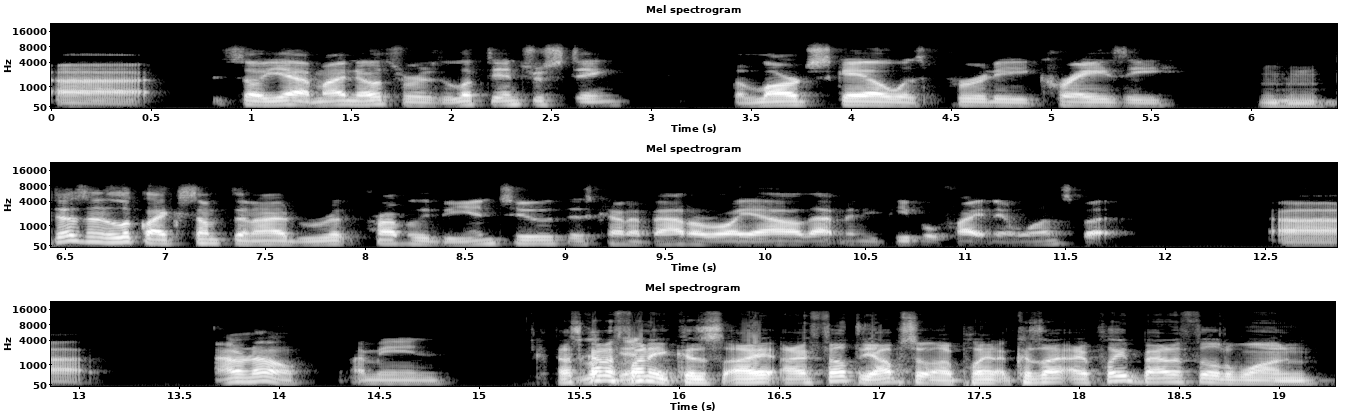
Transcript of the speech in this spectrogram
Uh, so yeah, my notes were it looked interesting. The large scale was pretty crazy. hmm doesn't look like something I'd re- probably be into. This kind of battle royale, that many people fighting at once. But uh, I don't know. I mean, That's kind of funny because I, I felt the opposite when I played because I, I played Battlefield 1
